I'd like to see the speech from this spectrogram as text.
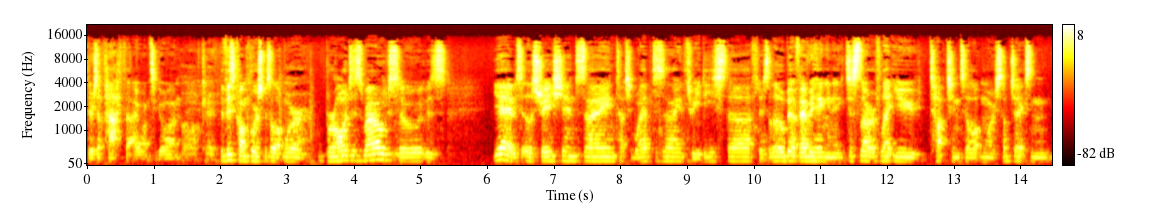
there's a path that I want to go on. Oh, okay. The VisCom course was a lot more broad as well, Mhm. so it was yeah, it was illustration design, touch of web design, three D stuff. There's a little bit of everything, and it just sort of let you touch into a lot more subjects and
